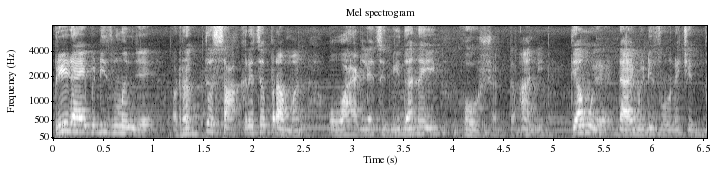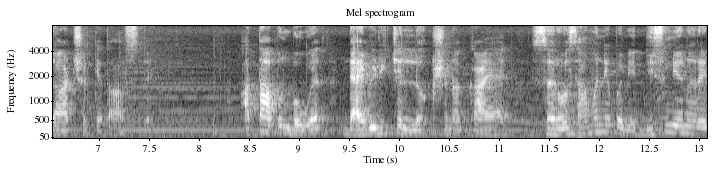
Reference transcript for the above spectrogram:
प्री डायबिटीज म्हणजे रक्त साखरेचं प्रमाण वाढल्याचं निदानही होऊ शकतं आणि त्यामुळे डायबिटीज होण्याची दाट शक्यता असते. आता आपण बघूयात डायबिटीजचे लक्षणं काय आहेत. सर्वसामान्यपणे दिसून येणारे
